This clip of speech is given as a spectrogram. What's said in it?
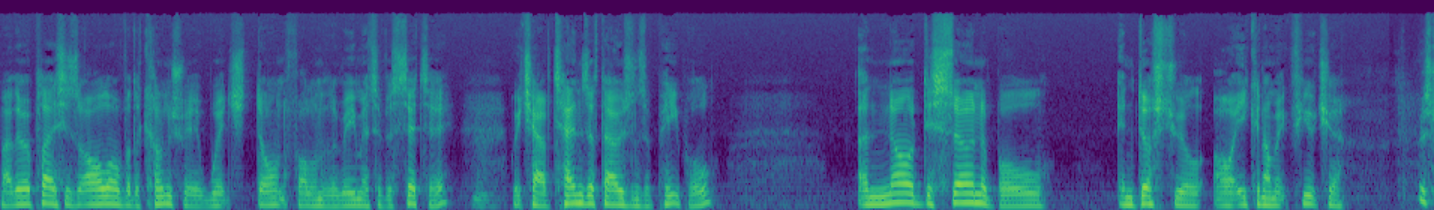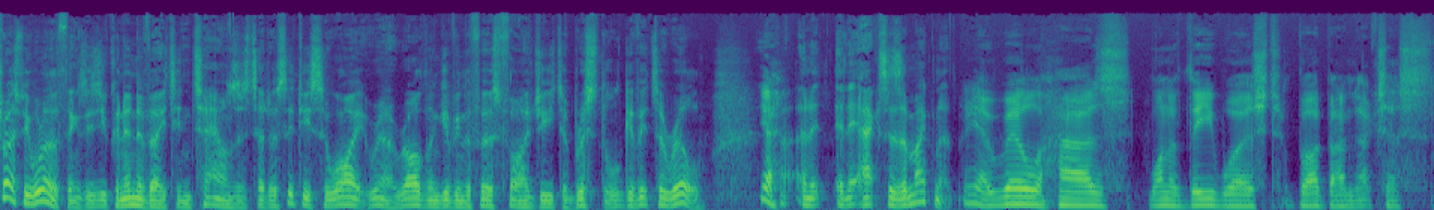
Like there are places all over the country which don't fall under the remit of a city, mm. which have tens of thousands of people, and no discernible industrial or economic future. It strikes me one of the things is you can innovate in towns instead of cities. So why, you know, rather than giving the first 5G to Bristol, give it to Rhyl. Yeah. Uh, and it, and it acts as a magnet. Yeah, Rhyl has one of the worst broadband access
